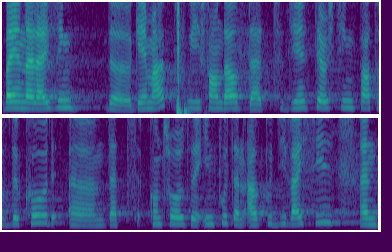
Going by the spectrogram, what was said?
by analyzing the game app, we found out that the interesting part of the code um, that controls the input and output devices and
